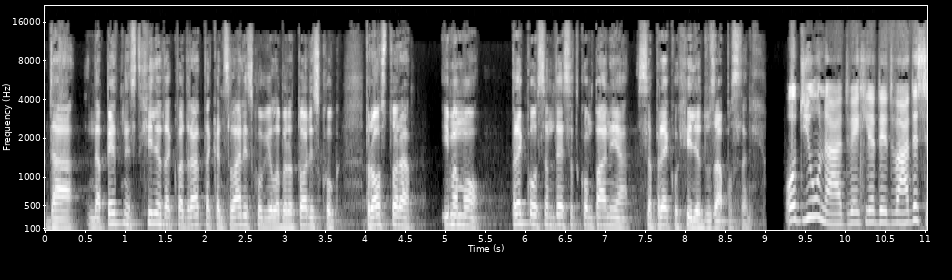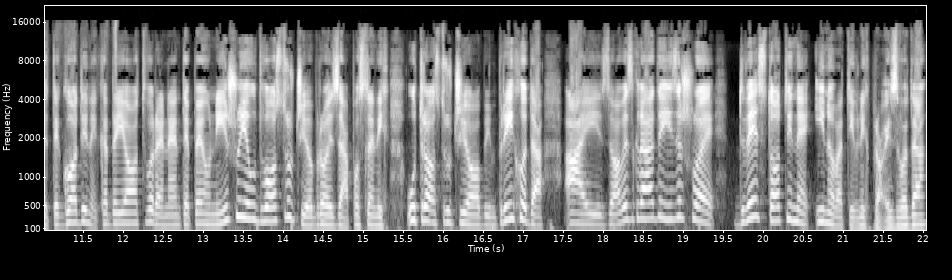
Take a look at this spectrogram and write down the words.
da na 15.000 kvadrata kancelarijskog i laboratorijskog prostora imamo preko 80 kompanija sa preko 1000 zaposlenih. Od juna 2020. godine, kada je otvoren NTP u Nišu, je udvostručio broj zaposlenih, utrostručio obim prihoda, a iz ove zgrade izašlo je 200 inovativnih proizvoda.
